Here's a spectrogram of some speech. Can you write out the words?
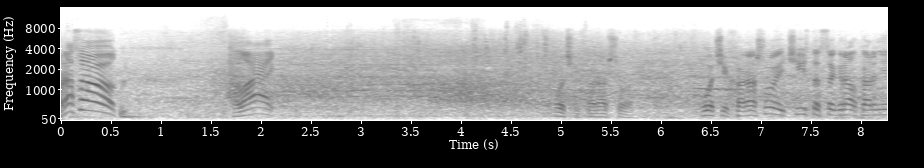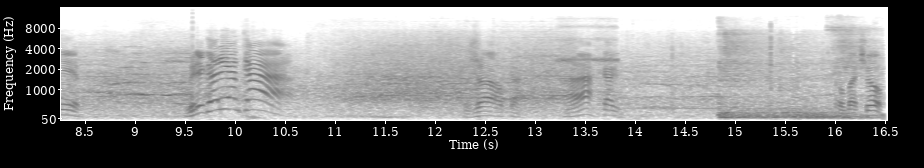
Бросок. Лайк. Очень хорошо. Очень хорошо и чисто сыграл Корнеев. Григоренко! Жалко. Ах, как... Трубачев.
